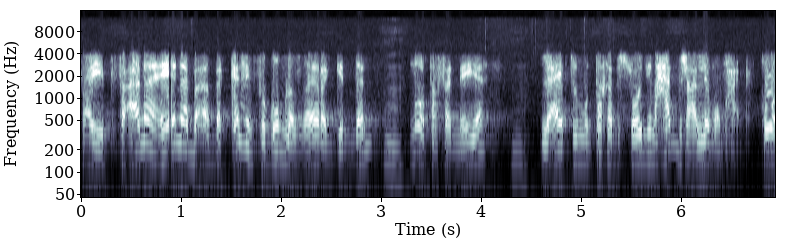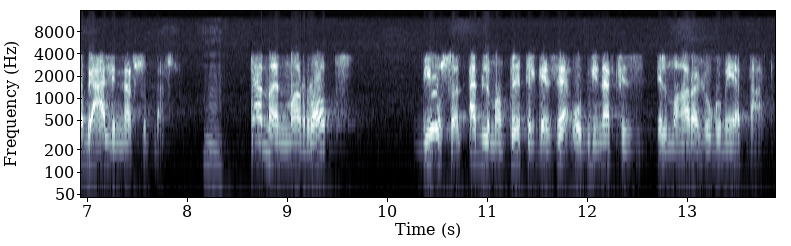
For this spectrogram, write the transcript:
طيب فأنا هنا بتكلم في جملة صغيرة جدا نقطة فنية. لعيبة المنتخب السعودي ما حدش علمهم حاجة. هو بيعلم نفسه بنفسه. ثمان مرات بيوصل قبل منطقة الجزاء وبينفذ المهارة الهجومية بتاعته.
